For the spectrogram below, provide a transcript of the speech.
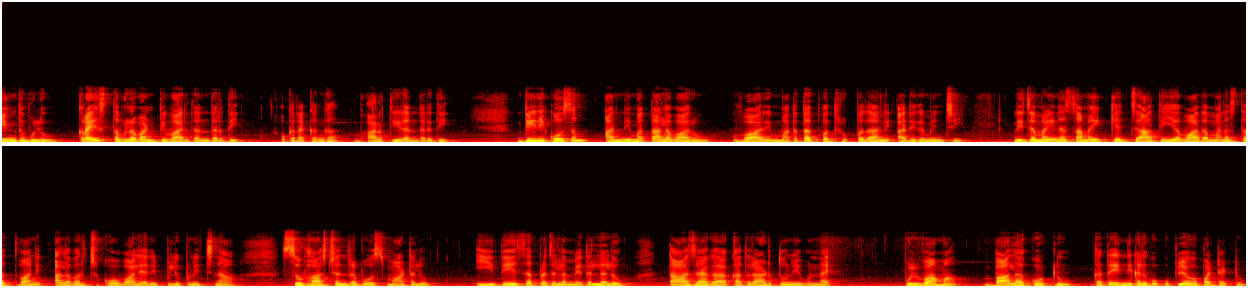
హిందువులు క్రైస్తవుల వంటి వారిదందరిది. ఒక రకంగా భారతీయులందరిది. దీనికోసం అన్ని మతాల వారు వారి మతతత్వ దృక్పథాన్ని అధిగమించి నిజమైన సమైక్య జాతీయవాద మనస్తత్వాన్ని అలవర్చుకోవాలి అని పిలుపునిచ్చిన సుభాష్ చంద్రబోస్ మాటలు ఈ దేశ ప్రజల మెదళ్ళలో తాజాగా కదలాడుతూనే ఉన్నాయి. పుల్వామా బాలాకోట్లు గత ఎన్నికలకు ఉపయోగపడ్డట్టు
